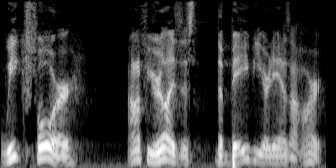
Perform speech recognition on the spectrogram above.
week four i don't know if you realize this the baby already has a heart.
